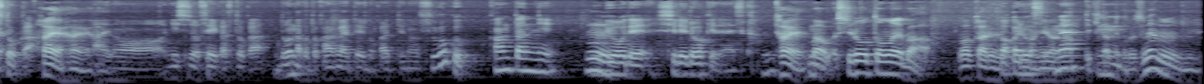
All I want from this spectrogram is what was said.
子とか、はい。はい。はい。あはい。の日常生活とかどんなことを考えてるのかっていうのをすごく簡単に無料で知れるわけじゃないですか、はい。まあ知ろうと思えば分かるよわかりうますよね。にはなってきたってことですね。うん。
